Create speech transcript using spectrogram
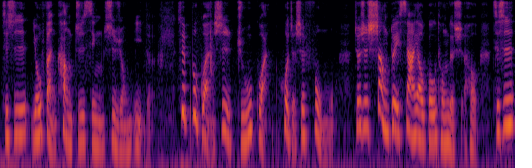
其实有反抗之心是容易的。所以不管是主管或者是父母，就是上对下要沟通的时候，其实。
